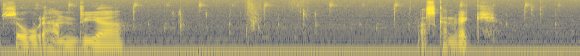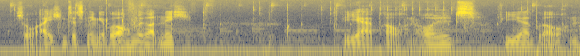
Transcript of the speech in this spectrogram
So, da haben wir... Was kann weg? So, Eichensetzlinge brauchen wir gerade nicht. Wir brauchen Holz. Wir brauchen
